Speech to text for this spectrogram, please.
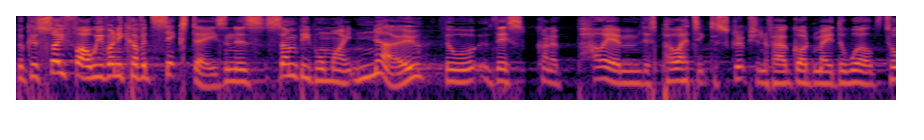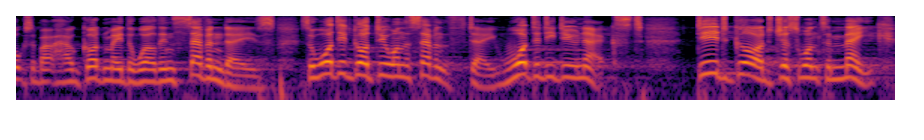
Because so far we've only covered six days, and as some people might know, the, this kind of poem, this poetic description of how God made the world, talks about how God made the world in seven days. So, what did God do on the seventh day? What did He do next? Did God just want to make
